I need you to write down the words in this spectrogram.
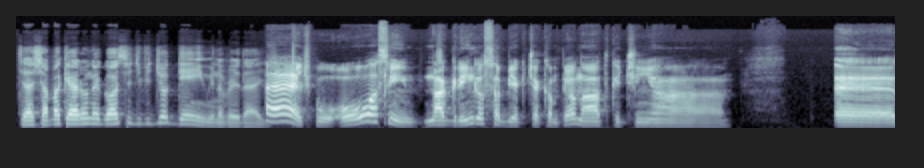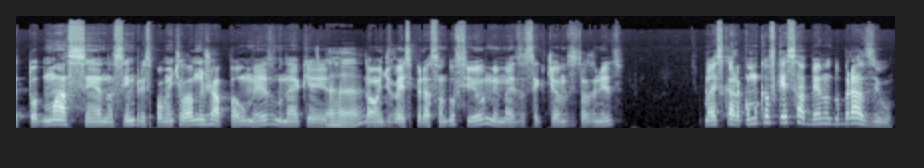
Você achava que era um negócio de videogame, na verdade. É, tipo, ou assim, na gringa eu sabia que tinha campeonato, que tinha é, toda uma cena, assim, principalmente lá no Japão mesmo, né? Que uhum. da onde veio a inspiração do filme, mas eu sei que tinha nos Estados Unidos. Mas, cara, como que eu fiquei sabendo do Brasil?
